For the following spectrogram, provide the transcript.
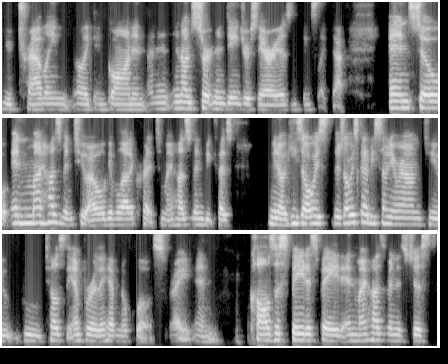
you're traveling like and gone and, and in uncertain and dangerous areas and things like that. And so, and my husband too. I will give a lot of credit to my husband because you know he's always there's always got to be somebody around you who tells the emperor they have no clothes, right? And calls a spade a spade. And my husband is just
